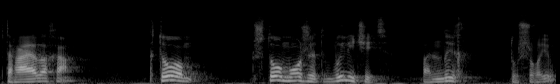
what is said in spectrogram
Вторая лоха кто, что может вылечить больных душою,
